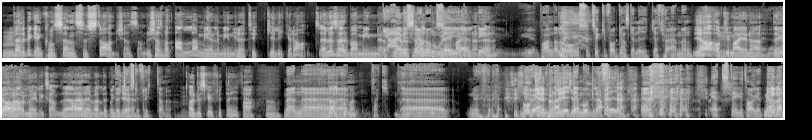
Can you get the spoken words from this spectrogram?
Mm. Väldigt mycket en konsensusstad känns det som. Det känns som att alla mer eller mindre mm. tycker likadant. Eller så är det bara min upplevelse ja, av att bo i Majorna. På Andalong så tycker folk ganska lika tror jag. Men, Ja, och i Majorna, där jag Ja. rör mig liksom. Där ja, är det väldigt och dit mycket... jag ska flytta nu. Ja, du ska ju flytta hit ja. Ja. ja. Men, eh, Välkommen. Tack. Eh, nu nu ändrar vi demografin. Ett steg i taget. Men, är-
